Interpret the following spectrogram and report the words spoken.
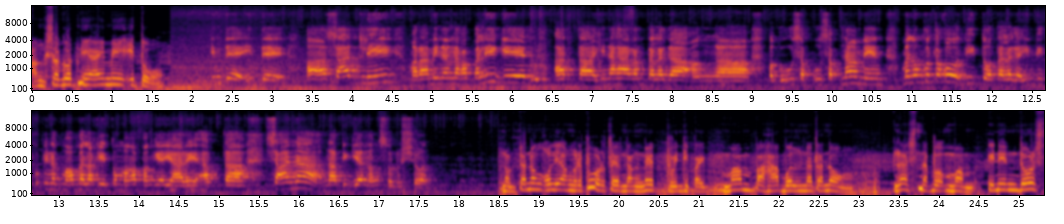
Ang sagot ni Aimee ito. Hindi, hindi. Ah, sadly, marami nang nakapaligid at ah, hinaharang talaga ang ah, pag-uusap-usap namin. Malungkot ako dito talaga. Hindi ko pinagmamalaki itong mga pangyayari at ah, sana nabigyan ng solusyon. Nagtanong uli ang reporter ng Net25, Ma'am pahabol na tanong. Last na po ma'am, in-endorse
